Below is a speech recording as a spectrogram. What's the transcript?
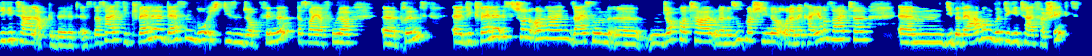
digital abgebildet ist. Das heißt, die Quelle dessen, wo ich diesen Job finde, das war ja früher äh, Print, äh, die Quelle ist schon online, sei es nun äh, ein Jobportal oder eine Suchmaschine oder eine Karriereseite. Ähm, die Bewerbung wird digital verschickt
